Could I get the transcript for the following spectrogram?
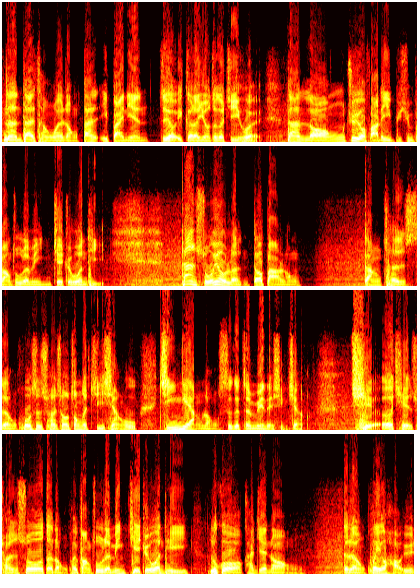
能再成为龙，但一百年只有一个人有这个机会。但龙具有法力，必须帮助人民解决问题。但所有人都把龙当成神或是传说中的吉祥物，敬仰龙是个正面的形象，且而且传说的龙会帮助人民解决问题。如果看见龙，的人会有好运。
